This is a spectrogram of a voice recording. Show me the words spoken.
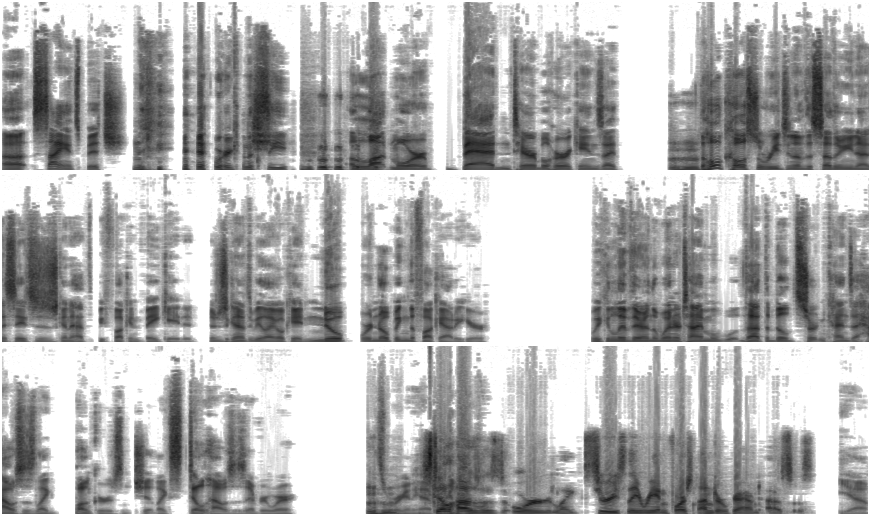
Uh, science, bitch. we're going to see a lot more bad and terrible hurricanes. I Mhm. the whole coastal region of the southern United States is just going to have to be fucking vacated. They're just going to have to be like, okay, nope, we're noping the fuck out of here. We can live there in the wintertime. We'll we'll have to build certain kinds of houses like bunkers and shit, like still houses everywhere. That's what Mhm. we're going to have. Still We're gonna- houses or like seriously reinforced underground houses. Yeah,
